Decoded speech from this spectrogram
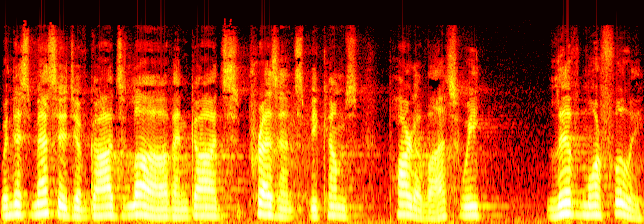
When this message of God's love and God's presence becomes part of us, we live more fully.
